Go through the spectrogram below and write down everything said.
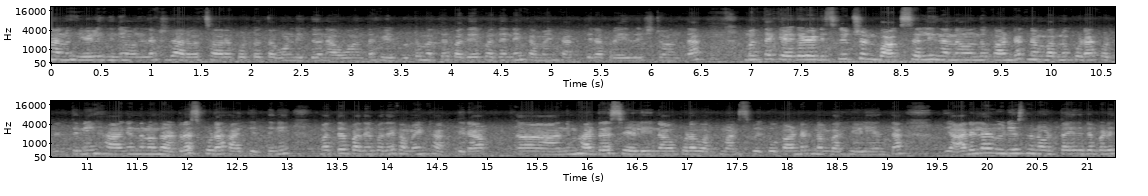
ನಾನು ಹೇಳಿದ್ದೀನಿ ಒಂದು ಲಕ್ಷದ ಅರವತ್ತು ಸಾವಿರ ಕೊಟ್ಟು ತಗೊಂಡಿದ್ದು ನಾವು ಅಂತ ಹೇಳ್ಬಿಟ್ಟು ಮತ್ತೆ ಪದೇ ಪದೇನೆ ಕಮೆಂಟ್ ಹಾಕ್ತೀರಾ ಪ್ರೈಸ್ ಎಷ್ಟು ಅಂತ. ಮತ್ತು ಕೆಳಗಡೆ ಡಿಸ್ಕ್ರಿಪ್ಷನ್ ಬಾಕ್ಸಲ್ಲಿ ನನ್ನ ಒಂದು ಕಾಂಟ್ಯಾಕ್ಟ್ ನಂಬರ್ನು ಕೂಡ ಕೊಟ್ಟಿರ್ತೀನಿ. ಹಾಗೆ ನಾನು ಒಂದು ಅಡ್ರೆಸ್ ಕೂಡ ಹಾಕಿರ್ತೀನಿ. ಮತ್ತೆ ಪದೇ ಪದೇ ಕಮೆಂಟ್ ಹಾಕ್ತೀರಾ? ನಿಮ್ಮ ಅಡ್ರೆಸ್ ಹೇಳಿ, ನಾವು ಕೂಡ ವರ್ಕ್ ಮಾಡಿಸ್ಬೇಕು. ಕಾಂಟ್ಯಾಕ್ಟ್ ನಂಬರ್ ಹೇಳಿ ಅಂತ. ಯಾರೆಲ್ಲ ವೀಡಿಯೋಸ್ನ ನೋಡ್ತಾ ಇದ್ದೀರಾ, ಬರೀ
